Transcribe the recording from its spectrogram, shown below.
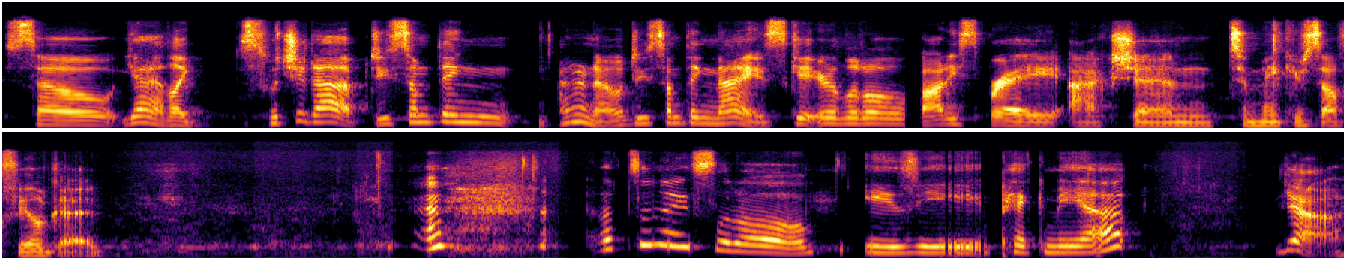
So, yeah, like switch it up. Do something, I don't know, do something nice. Get your little body spray action to make yourself feel good. That's a nice little easy pick me up. Yeah.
